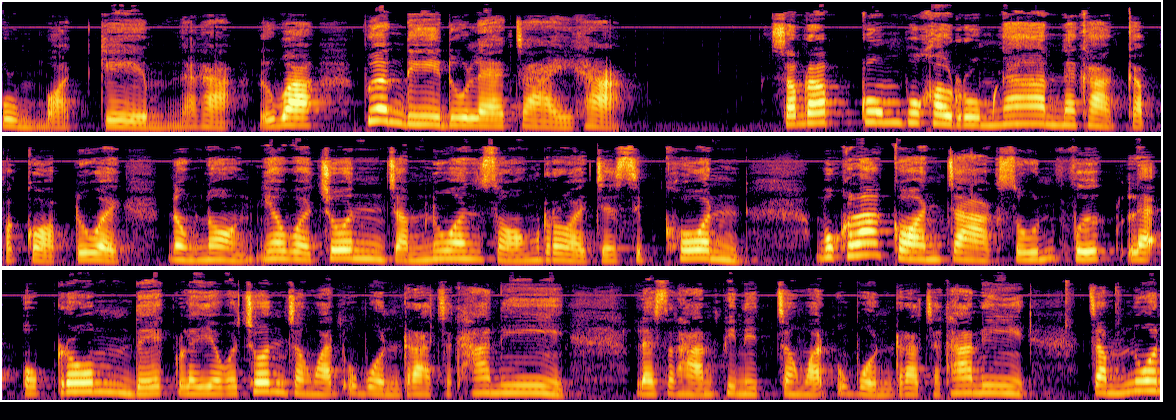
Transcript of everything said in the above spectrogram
กลุ่มบอร์ดเกมนะคะ หรือว่าเพื่อนดีดูแลใจค่ะ สำหรับกลุ่มผู้เข้าร่วมงานนะคะกับประกอบด้วยน้องๆเยาวชนจำนวน 270 คน บุคลากรจากศูนย์ฝึก และอบรมเด็กและเยาวชน จังหวัดอุบลราชธานี และสถานพินิจจังหวัดอุบลราชธานีจำนวน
